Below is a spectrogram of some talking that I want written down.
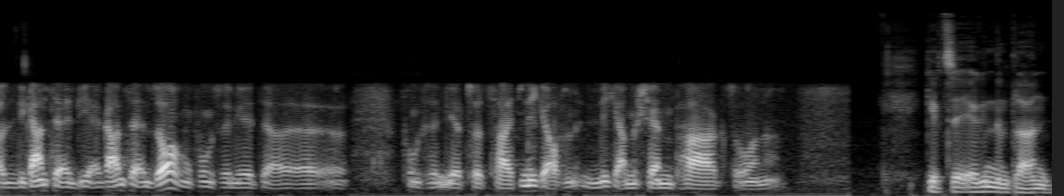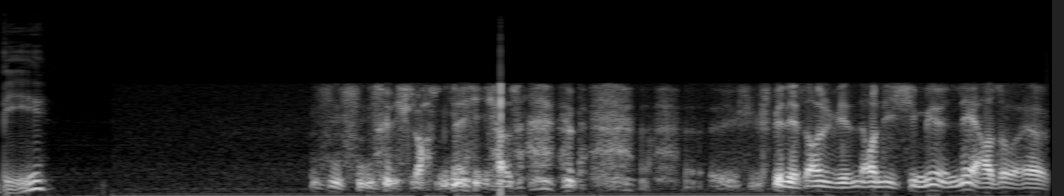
Also die ganze die ganze Entsorgung funktioniert äh, funktioniert zurzeit nicht auf nicht am Schempark so ne. Gibt es da irgendeinen Plan B? ich glaube nicht. Also, ich bin jetzt auch wir sind auch nicht Chemie. Nee, also äh,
